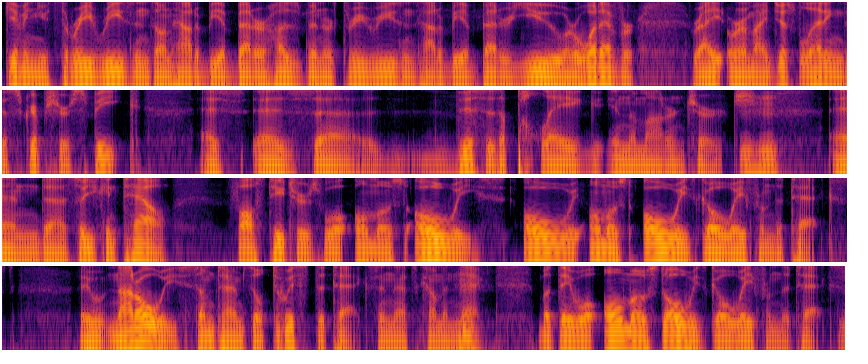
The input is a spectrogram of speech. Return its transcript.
giving you three reasons on how to be a better husband or three reasons how to be a better you or whatever, right? Or am I just letting the scripture speak as as uh, this is a plague in the modern church? And uh, so you can tell false teachers will almost always, always, almost always go away from the text. They not always. Sometimes they'll twist the text, and that's coming next. But they will almost always go away from the text.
